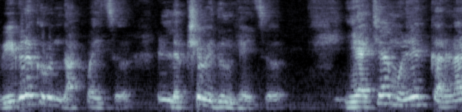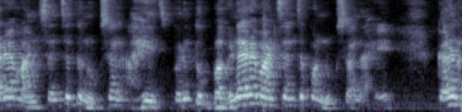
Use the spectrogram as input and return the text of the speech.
वेगळं करून दाखवायचं आणि लक्ष वेधून घ्यायचं. याच्यामुळे करणाऱ्या माणसांचं तर नुकसान आहेच परंतु बघणाऱ्या माणसांचं पण नुकसान आहे. कारण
